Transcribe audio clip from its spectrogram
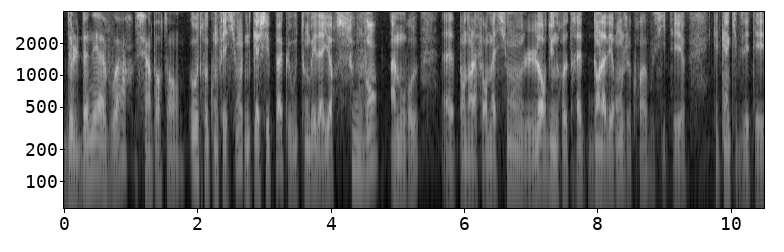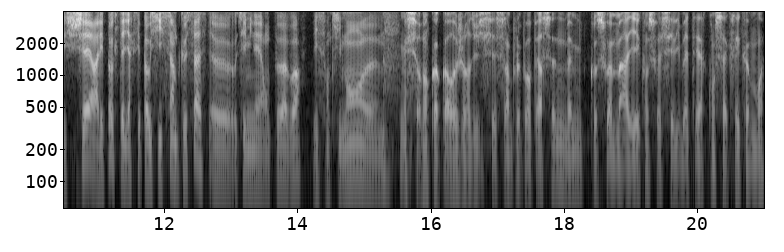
de le donner à voir, c'est important. Autre confession, vous ne cachez pas que vous tombez d'ailleurs souvent amoureux euh, pendant la formation, lors d'une retraite dans l'Aveyron, je crois. Vous citez euh, quelqu'un qui vous était cher à l'époque, c'est-à-dire que c'est pas aussi simple que ça euh, au séminaire. On peut avoir des sentiments. Mais sûrement qu'encore aujourd'hui, c'est simple pour personne, même qu'on soit marié, qu'on soit célibataire, consacré comme moi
